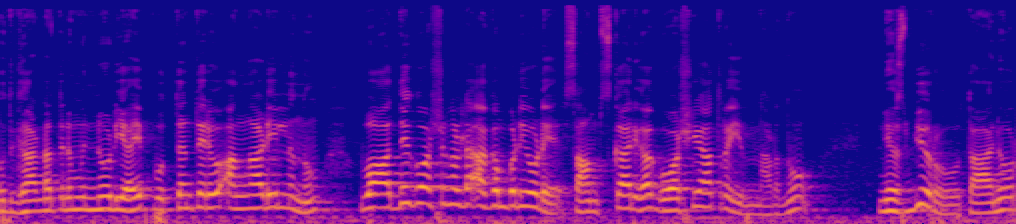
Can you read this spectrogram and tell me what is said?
ഉദ്ഘാടനത്തിന് മുന്നോടിയായി പുത്തൻതെരുവ് അങ്ങാടിയിൽ നിന്നും വാദ്യഘോഷങ്ങളുടെ അകമ്പടിയോടെ സാംസ്കാരിക ഘോഷയാത്രയും നടന്നു. News bureau Tanur.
